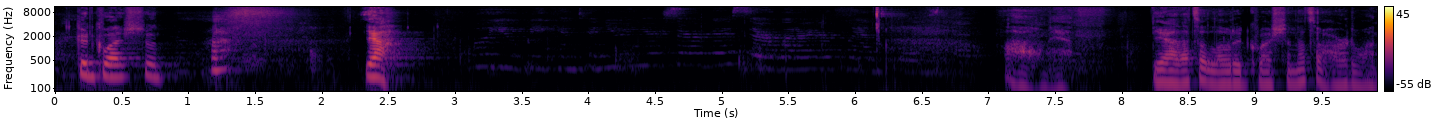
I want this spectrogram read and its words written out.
Good question. Yeah. Oh man, yeah, that's a loaded question. That's a hard one.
